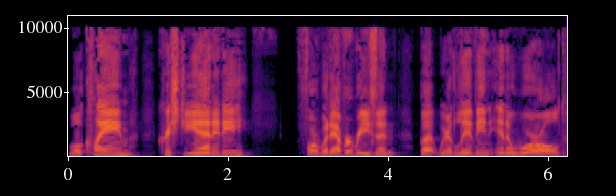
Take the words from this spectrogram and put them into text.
will claim Christianity for whatever reason, but we're living in a world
